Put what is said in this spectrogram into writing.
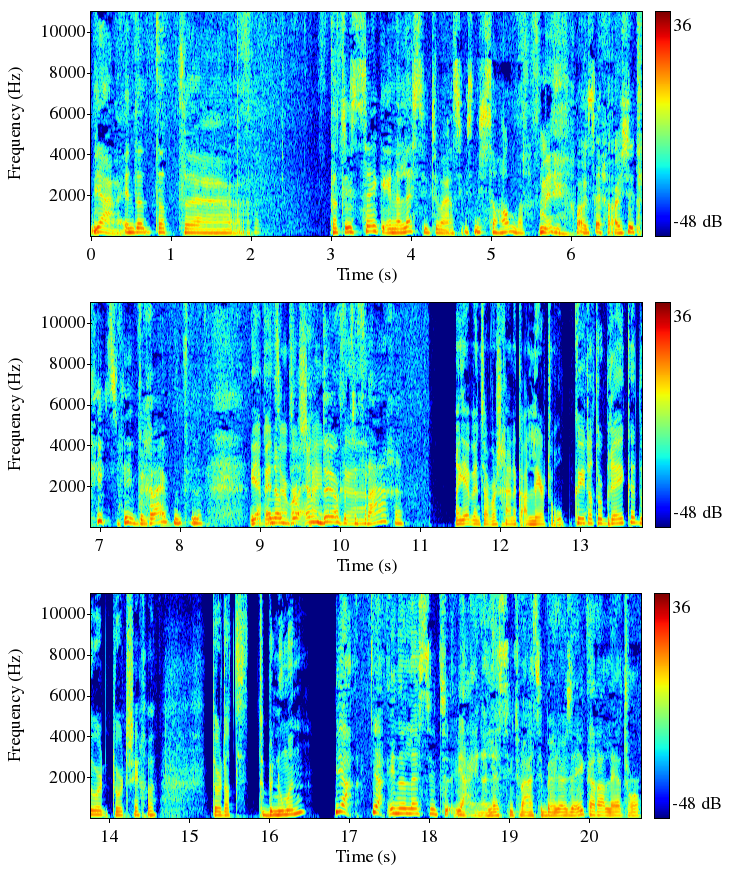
ja, en dat, dat, eh, dat is zeker in een lessituatie is niet zo handig. Nee. Je moet gewoon zeggen als je het iets niet begrijpt natuurlijk. Jij Ja, en ook en durven te eh, vragen. Maar jij bent daar waarschijnlijk alert op. Kun je dat doorbreken door, door te zeggen, door dat te benoemen? Ja, ja, in een lessitu- ja, in een lessituatie ben je daar zeker alert op.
